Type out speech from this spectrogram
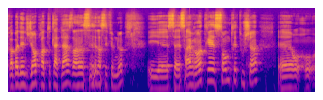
Robert Downey Jr. prend toute la place dans, ce- dans ces films-là. Et euh, ça, ça a l'air vraiment très sombre, très touchant. Euh, euh,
